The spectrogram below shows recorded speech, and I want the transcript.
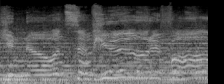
You know it's a beautiful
